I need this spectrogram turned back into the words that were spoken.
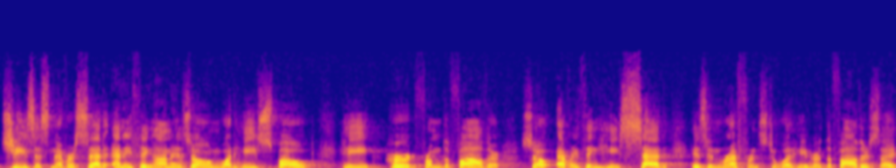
Jesus never said anything on his own. What he spoke, he heard from the Father. So everything he said is in reference to what he heard the Father say,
